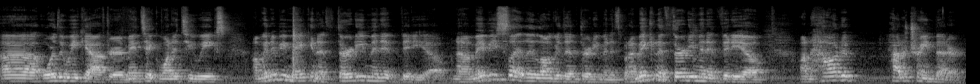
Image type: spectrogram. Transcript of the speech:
uh, or the week after, it may take one to two weeks, I'm going to be making a 30 minute video. Now, maybe slightly longer than 30 minutes, but I'm making a 30 minute video on how to, how to train better.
